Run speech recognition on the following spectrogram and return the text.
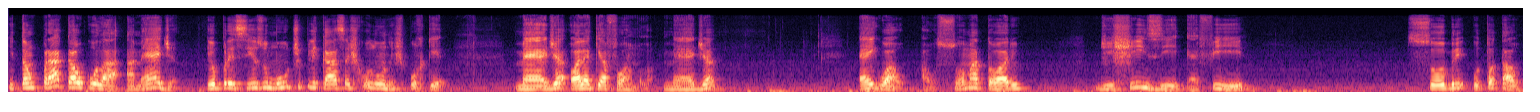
Então, para calcular a média, eu preciso multiplicar essas colunas. Por quê? Média, olha aqui a fórmula. Média é igual ao somatório de xi fi sobre o total.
